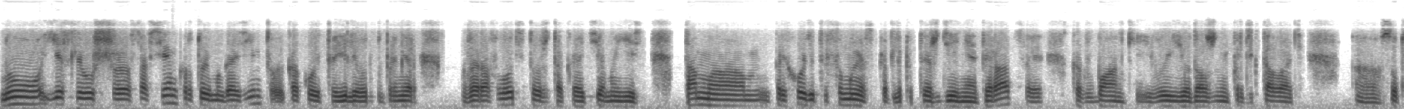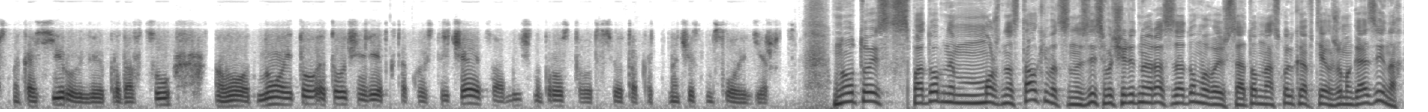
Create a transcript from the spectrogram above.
ну, если уж совсем крутой магазин, то какой-то, или вот, например, в Аэрофлоте тоже такая тема есть. Там э, приходит смс для подтверждения операции, как в банке, и вы ее должны продиктовать, э, собственно, кассиру или продавцу. Вот. Но и то, это очень редко такое встречается. Обычно просто вот все так на честном слове держится. Ну, то есть с подобным можно сталкиваться, но здесь в очередной раз задумываешься о том, насколько в тех же магазинах,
